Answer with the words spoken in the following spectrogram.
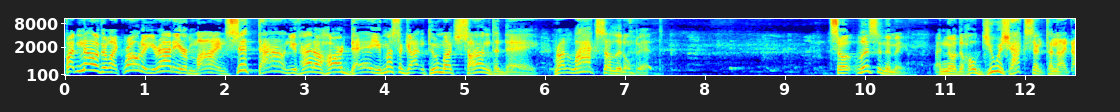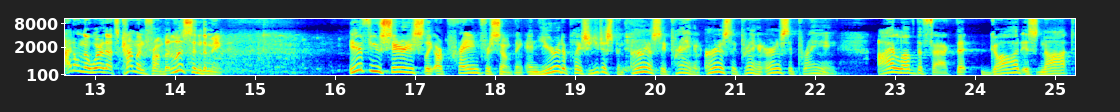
But no, they're like, Rhoda, you're out of your mind. Sit down. You've had a hard day. You must have gotten too much sun today. Relax a little bit. So listen to me. I know the whole Jewish accent tonight. I don't know where that's coming from, but listen to me. If you seriously are praying for something and you're at a place where you've just been earnestly praying and earnestly praying and earnestly praying, I love the fact that God is not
